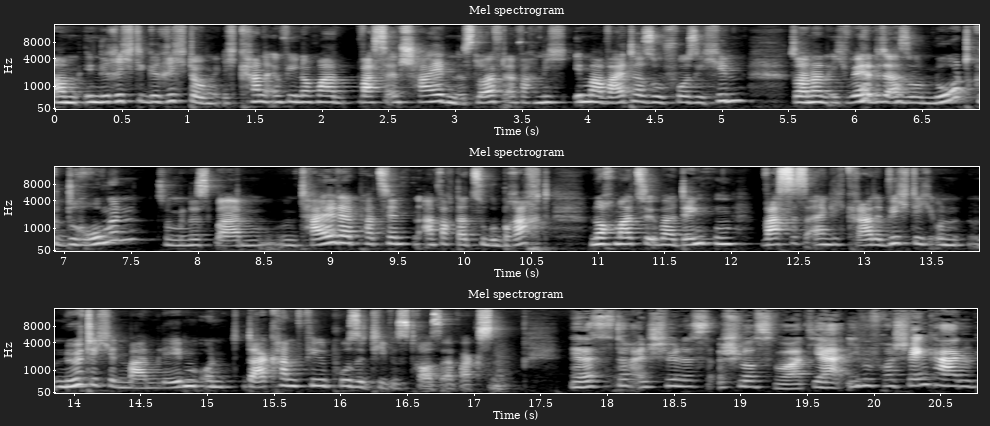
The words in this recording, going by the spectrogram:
ähm, in die richtige Richtung. Ich kann irgendwie noch mal was entscheiden. Es läuft einfach nicht immer weiter so vor sich hin, sondern ich werde da so notgedrungen, zumindest beim Teil der Patienten einfach dazu gebracht, noch mal zu überdenken, was ist eigentlich gerade wichtig und nötig in meinem Leben und da kann viel Positives draus erwachsen. Ja, das ist doch ein schönes Schlusswort. Ja, liebe Frau Schwenkhagen,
